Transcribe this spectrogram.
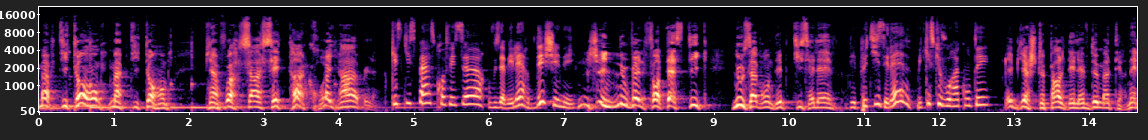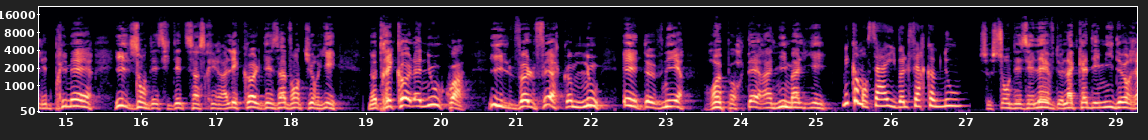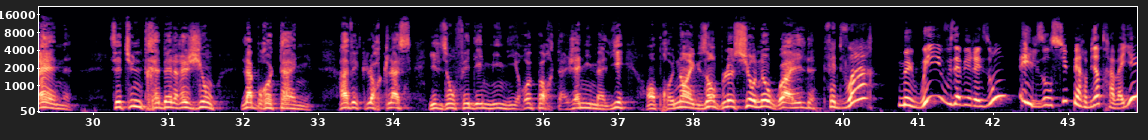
Ma petite ombre, ma petite ombre, viens voir ça, c'est incroyable. Qu'est-ce qui se passe, professeur? Vous avez l'air déchaîné. J'ai une nouvelle fantastique. Nous avons des petits élèves. Des petits élèves? Mais qu'est-ce que vous racontez? Eh bien, je te parle d'élèves de maternelle et de primaire. Ils ont décidé de s'inscrire à l'école des aventuriers. Notre école à nous, quoi. Ils veulent faire comme nous et devenir reporters animaliers. Mais comment ça, ils veulent faire comme nous? Ce sont des élèves de l'Académie de Rennes. C'est une très belle région, la Bretagne. Avec leur classe, ils ont fait des mini-reportages animaliers en prenant exemple sur nos wild. Faites voir Mais oui, vous avez raison Et ils ont super bien travaillé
